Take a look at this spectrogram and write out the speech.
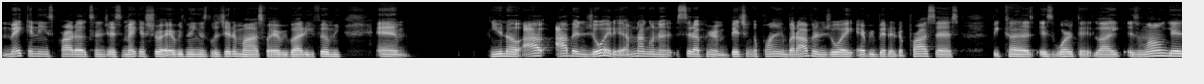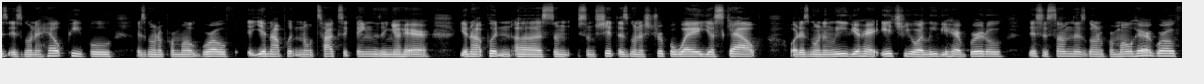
making these products and just making sure everything is legitimized for everybody. You feel me? And you know, I I've enjoyed it. I'm not gonna sit up here and bitch and complain, but I've enjoyed every bit of the process because it's worth it. Like as long as it's gonna help people, it's gonna promote growth. You're not putting no toxic things in your hair. You're not putting uh some some shit that's gonna strip away your scalp or that's gonna leave your hair itchy or leave your hair brittle. This is something that's gonna promote hair growth,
